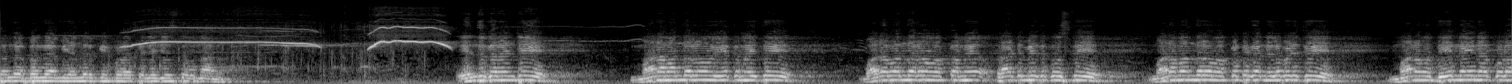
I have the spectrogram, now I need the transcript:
సందర్భంగా మీ అందరికీ కూడా తెలియజేస్తూ ఉన్నాను. ఎందుకనంటే మనమందరం ఏకమైతే మనమందరం ఒక్క త్రాటి మీదకి వస్తే మనమందరం ఒక్కటిగా నిలబడితే మనం దేన్నైనా కూడా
